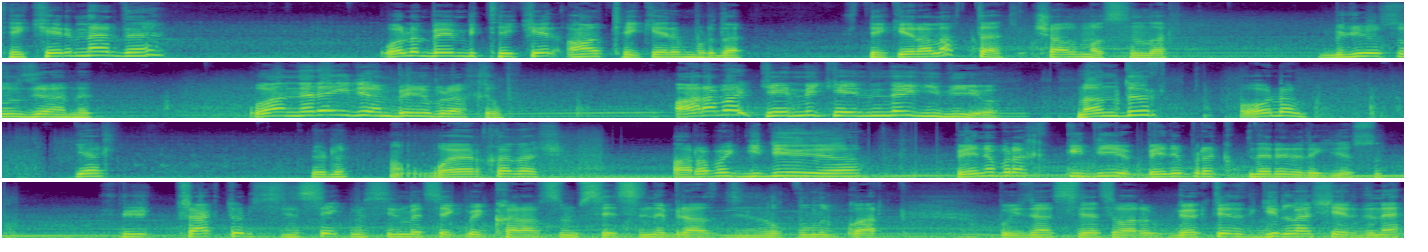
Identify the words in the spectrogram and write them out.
Tekerim nerede? Oğlum benim bir teker Aa tekerim burada. Şu tekeri alak da çalmasınlar. Biliyorsunuz yani. Ulan nereye gidiyorsun beni bırakıp? Araba kendi kendine gidiyor. Lan dur. Oğlum. Gel. Şöyle. Vay arkadaş. Araba gidiyor ya. Beni bırakıp gidiyor. Beni bırakıp nerelere gidiyorsun? Şu traktör silsek mi silmesek mi kararsın sesinde biraz cızıltılık var. Bu yüzden silesi var. Gökdeniz gir lan şeridine.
